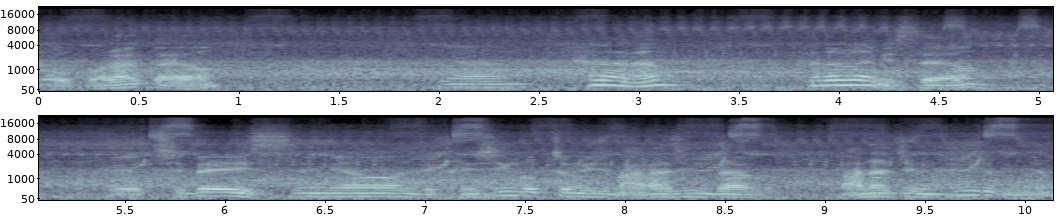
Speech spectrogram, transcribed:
뭐, 뭐랄까요? 그냥 편안함? 편안함이 있어요. 그 집에 있으면 이제 근심 걱정이 좀 많아진다, 많아지는 편이거든요.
